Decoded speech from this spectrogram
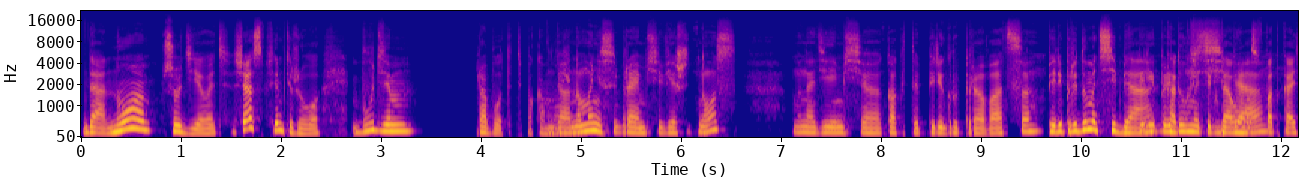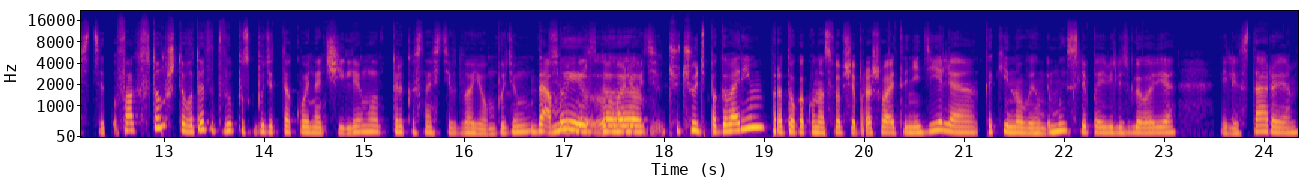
Да, но что делать? Сейчас всем тяжело. Будем работать, пока можем. Да, но мы не собираемся вешать нос. Мы надеемся как-то перегруппироваться. Перепридумать себя, Перепридумать как всегда у нас себя. в подкасте. Факт в том, что вот этот выпуск будет такой на чиле. Мы только с Настей вдвоем будем Да, мы э, чуть-чуть поговорим про то, как у нас вообще прошла эта неделя, какие новые мысли появились в голове или старые.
